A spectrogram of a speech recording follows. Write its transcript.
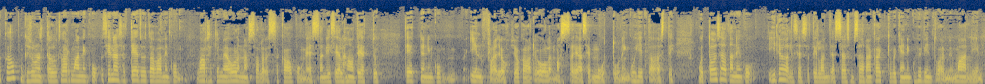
No kaupunkisuunnittelut varmaan niin kuin, sinänsä tietyllä tavalla, niin kuin, varsinkin meidän olemassa olevissa kaupungeissa, niin siellähän on tietty tietty niin kuin infra jo, joka on jo olemassa ja se muuttuu niin kuin hitaasti. Mutta toisaalta niin kuin ideaalisessa tilanteessa, jos me saadaan kaikki oikein niin kuin hyvin toimimaan, niin,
